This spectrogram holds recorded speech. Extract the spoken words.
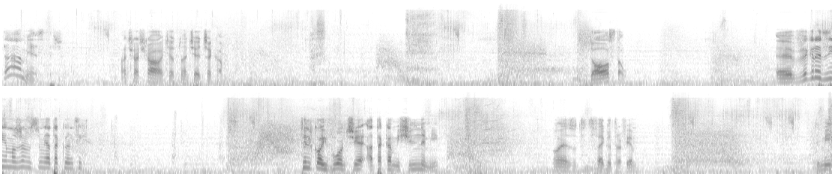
Tam jesteś. Chodź, chodź, chodź, ja tu na ciebie czekam. Dostał. E, wygrać z niej możemy w sumie atakując ich tylko i wyłącznie atakami silnymi. O Jezu, ty swego trafiłem. Tymi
